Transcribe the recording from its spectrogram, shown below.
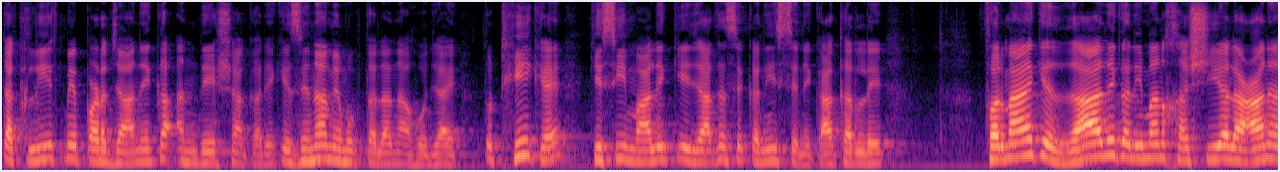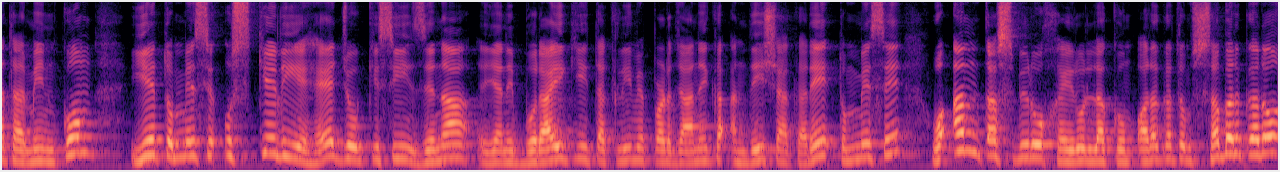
तकलीफ़ में पड़ जाने का अंदेशा करे, कि जिना में मुबतला ना हो जाए। तो ठीक है, किसी मालिक की इजाज़त से कनीस से निकाह कर ले। फरमाया कि ज़ालिक अलीमन खशियल आनत मिनकुम, ये तुम में से उसके लिए है जो किसी जिना यानी बुराई की तकलीफ़ में पड़ जाने का अंदेशा करे। तुम में से वह अम तस्बिर खैरुल्लकुम और अगर तुम सब्र करो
